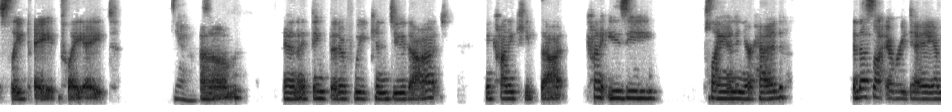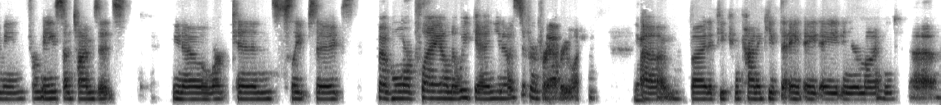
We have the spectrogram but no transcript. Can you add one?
sleep eight, play eight. Yeah. Um, and I think that if we can do that and kind of keep that kind of easy plan in your head, and that's not every day. I mean, for me, sometimes it's you know, work 10, sleep six, but more play on the weekend. You know, it's different for yeah. everyone. Yeah. Um, but if you can kind of keep the 888 in your mind, uh,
